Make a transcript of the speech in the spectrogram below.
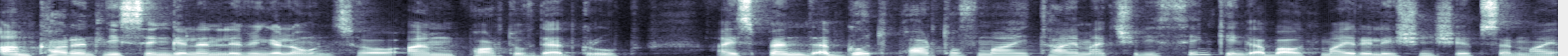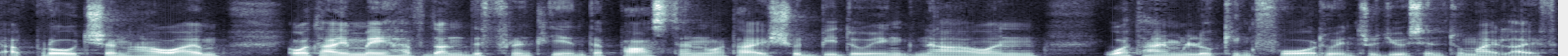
I'm currently single and living alone, so I'm part of that group. I spend a good part of my time actually thinking about my relationships and my approach and how I'm, what I may have done differently in the past and what I should be doing now and what I'm looking for to introduce into my life.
